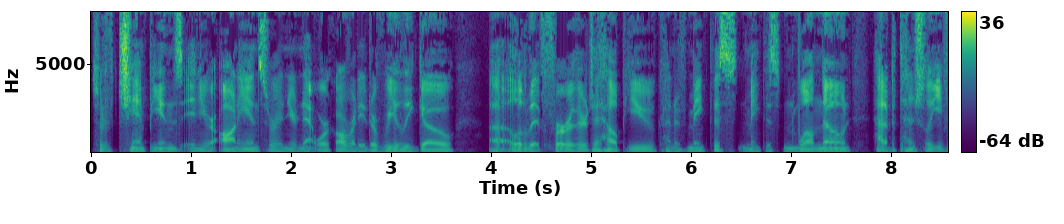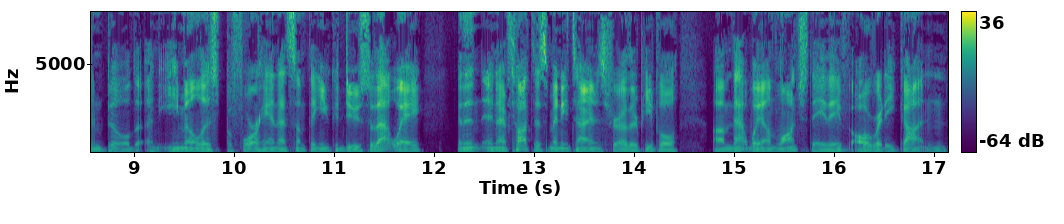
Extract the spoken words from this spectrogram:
sort of champions in your audience or in your network already to really go uh, a little bit further to help you kind of make this make this well known. How to potentially even build an email list beforehand. That's something you can do. So that way, and then and I've taught this many times for other people. Um, that way, on launch day, they've already gotten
